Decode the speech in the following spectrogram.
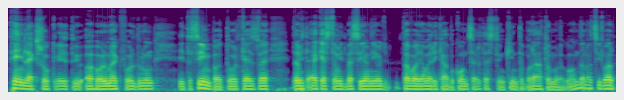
tényleg sokrétű, ahol megfordulunk, itt a színpadtól kezdve, de amit elkezdtem itt beszélni, hogy tavaly Amerikába koncerteztünk kint a barátommal, a Gondalacival,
